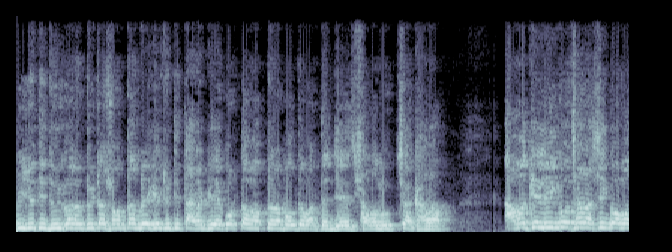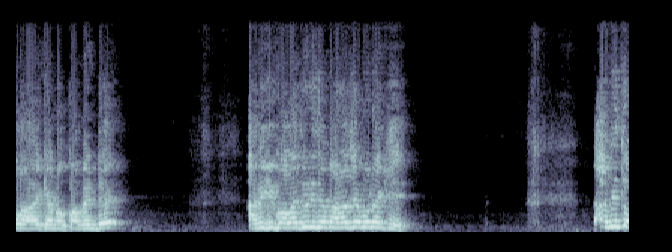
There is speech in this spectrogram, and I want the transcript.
আমি যদি দুই ঘরে দুইটা সন্তান রেখে যদি তারা বিয়ে করতাম, আপনারা বলতে পারতেন যে শালা লুচ্চা, খারাপ। আমাকে লিঙ্গ ছাড়া সিংহ বলা হয় কেন কমেন্টে? আমি কি গলায় দড়িতে মারা যাব নাকি? আমি তো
